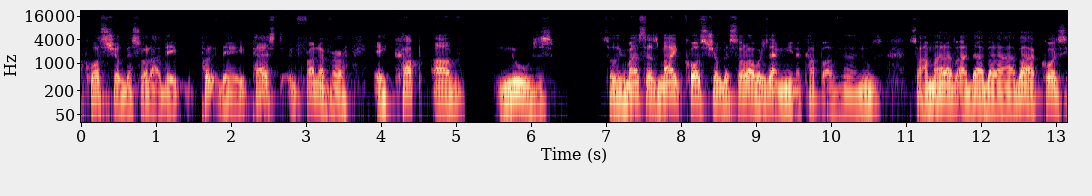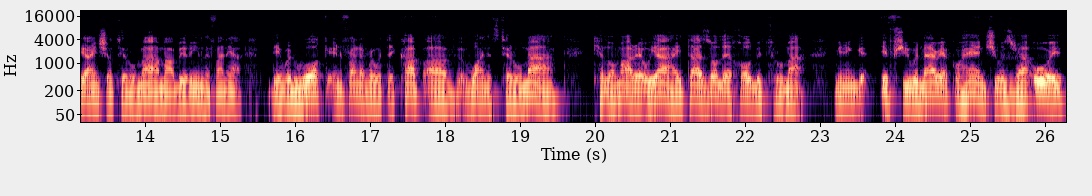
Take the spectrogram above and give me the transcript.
kos shel besora. They put, they passed in front of her a cup of news. So the Gemara says, "My kos shel besora." What does that mean? A cup of uh, news. So Amarav Ada bar Ahava kos yain shel teruma ma'birin lefanea. They would walk in front of her with a cup of wine that's teruma, Meaning, if she would marry a Kohen, she was Ra'ui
